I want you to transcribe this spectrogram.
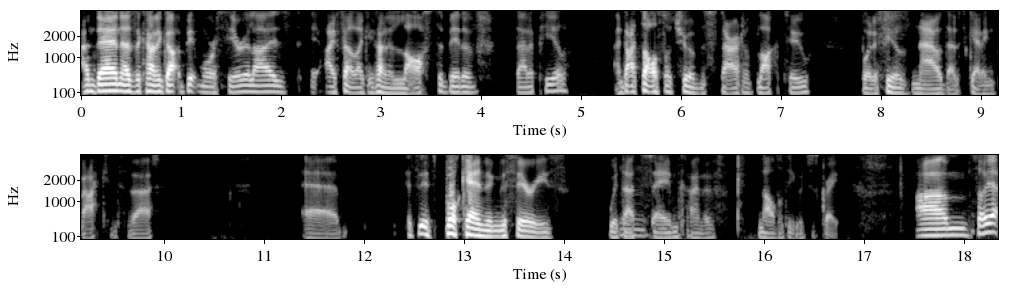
And then as it kind of got a bit more serialized, I felt like it kind of lost a bit of that appeal. And that's also true of the start of Block 2, but it feels now that it's getting back into that. Uh, it's it's bookending the series with that Mhm. same kind of novelty, which is great. Um, so yeah,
